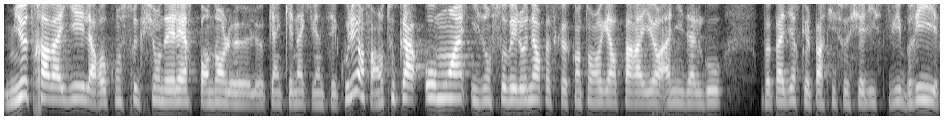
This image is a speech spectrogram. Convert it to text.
mieux travailler la reconstruction des LR pendant le, quinquennat qui vient de s'écouler. Enfin, en tout cas, au moins, ils ont sauvé l'honneur parce que quand on regarde par ailleurs Anne Hidalgo, on ne peut pas dire que le Parti socialiste, lui, brille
